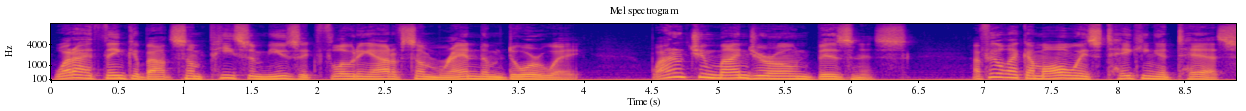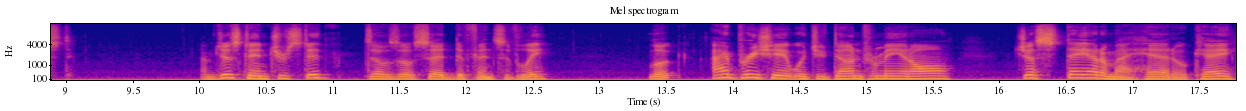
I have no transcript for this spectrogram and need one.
what I think about some piece of music floating out of some random doorway. Why don't you mind your own business? I feel like I'm always taking a test. I'm just interested, Zozo said defensively. Look, I appreciate what you've done for me and all. Just stay out of my head, okay?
